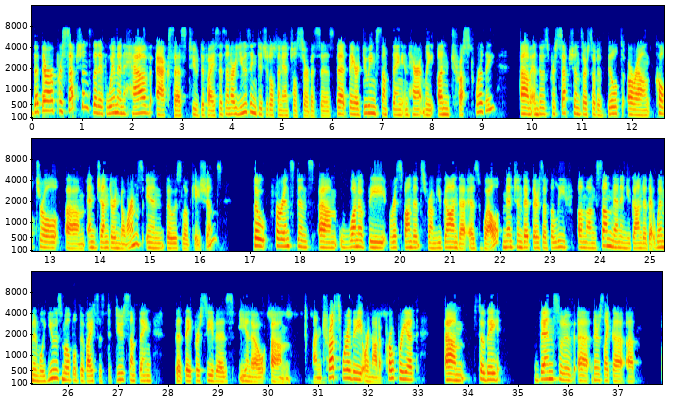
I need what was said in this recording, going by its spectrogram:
that there are perceptions that if women have access to devices and are using digital financial services, that they are doing something inherently untrustworthy. Um, and those perceptions are sort of built around cultural um, and gender norms in those locations. So, for instance, um, one of the respondents from Uganda as well mentioned that there's a belief among some men in Uganda that women will use mobile devices to do something that they perceive as, you know, um, untrustworthy or not appropriate. Um, so they then sort of, uh, there's like a, a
